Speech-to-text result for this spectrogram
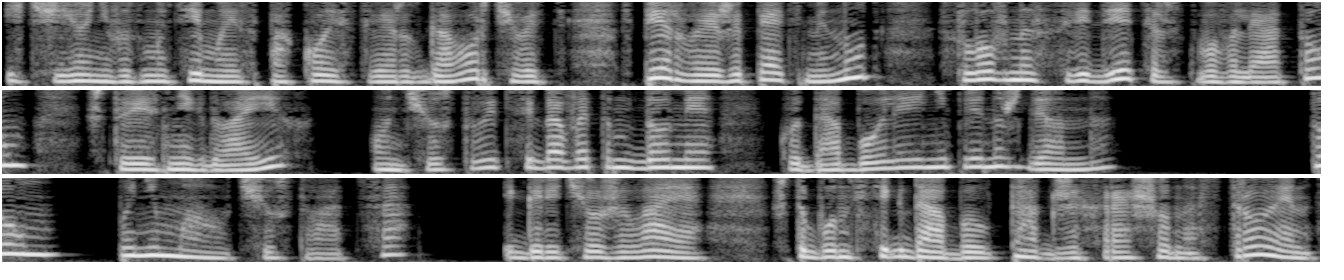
и чье невозмутимое спокойствие и разговорчивость в первые же пять минут словно свидетельствовали о том, что из них двоих он чувствует себя в этом доме куда более непринужденно. Том понимал чувства отца и, горячо желая, чтобы он всегда был так же хорошо настроен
